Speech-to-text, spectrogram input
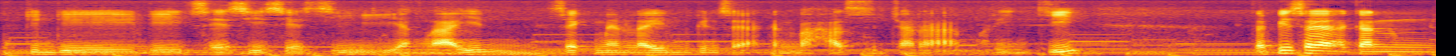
mungkin di sesi-sesi yang lain segmen lain mungkin saya akan bahas secara merinci tapi saya akan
